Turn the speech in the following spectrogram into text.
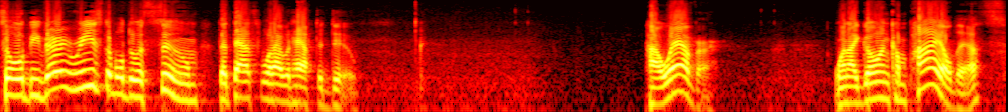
So it would be very reasonable to assume that that's what I would have to do. However, when I go and compile this,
